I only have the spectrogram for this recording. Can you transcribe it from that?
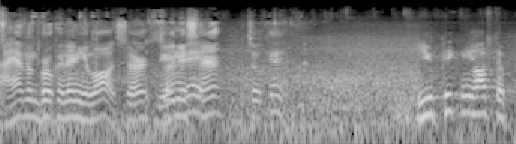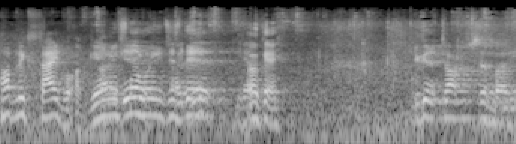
I haven't broken any laws, sir. It's Do you okay. understand? It's okay. You picked me off the public sidewalk. You I understand did. what you just I did? did, yeah. Okay. You're gonna talk to somebody.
